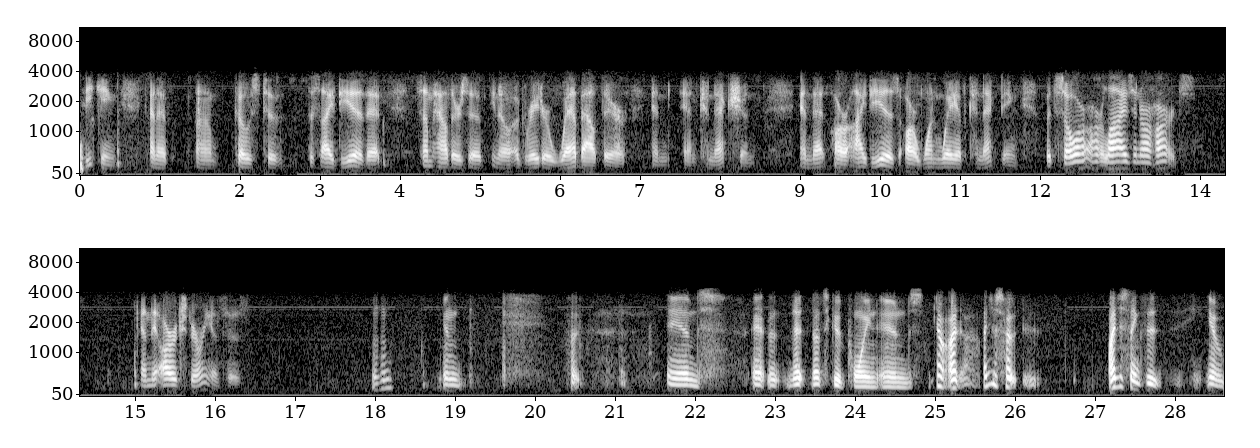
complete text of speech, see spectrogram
speaking, kind of um, goes to this idea that somehow there's a you know a greater web out there and and connection and that our ideas are one way of connecting, but so are our lives and our hearts and the, our experiences. Mhm. And and and that that's a good point. And you know, I I just hope I just think that you know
